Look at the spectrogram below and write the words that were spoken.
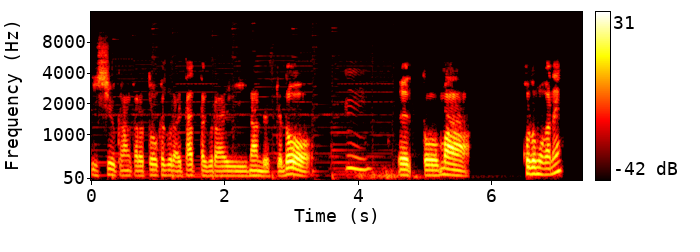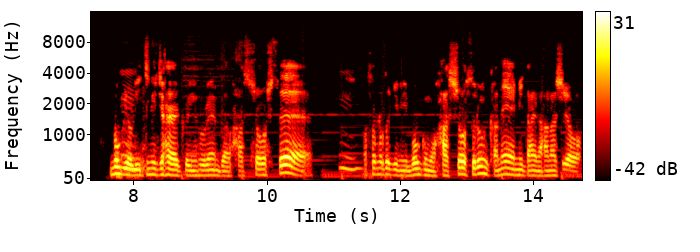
1週間から10日ぐらい経ったぐらいなんですけど、うん。えーっと、まあ、子供がね、僕より1日早くインフルエンザを発症して、うん。その時に僕も発症するんかね、みたいな話を、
